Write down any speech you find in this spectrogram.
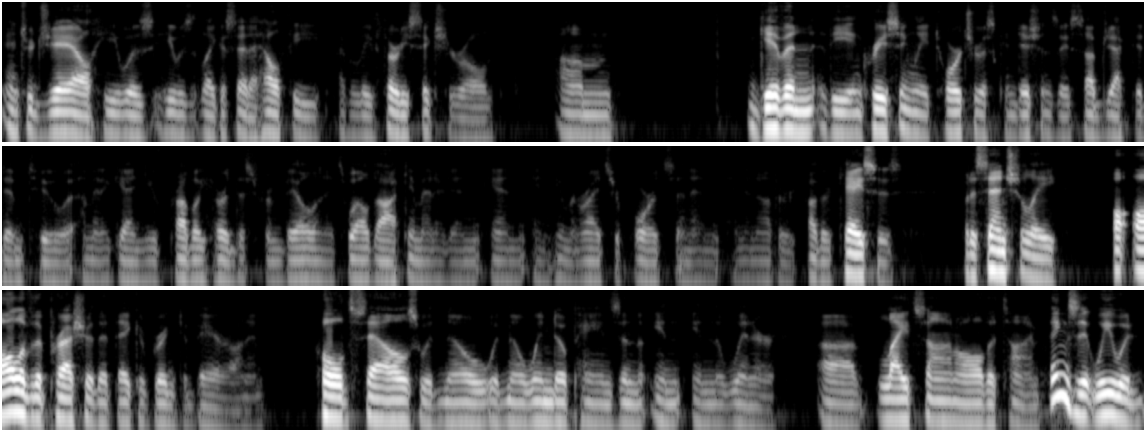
entered jail, he was he was like I said a healthy, I believe, 36 year old. Um, given the increasingly torturous conditions they subjected him to, I mean, again, you've probably heard this from Bill, and it's well documented in, in, in human rights reports and in, and in other other cases. But essentially, all of the pressure that they could bring to bear on him cold cells with no with no window panes in the in, in the winter, uh, lights on all the time, things that we would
